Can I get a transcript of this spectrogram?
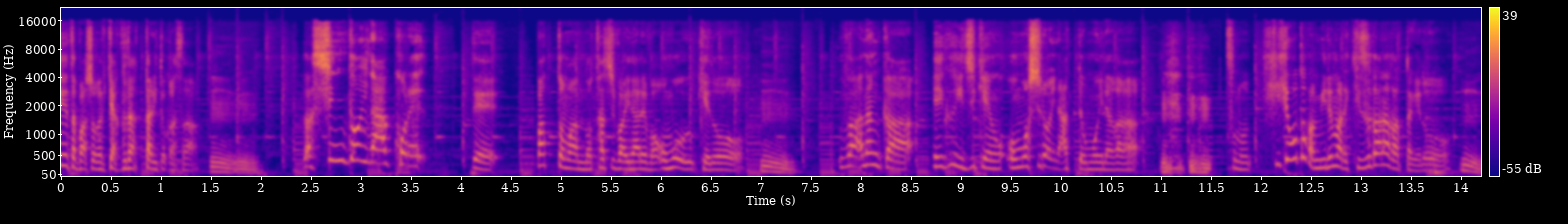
えた場所が逆だったりとかさ。うんうん。しんどいなこれってバットマンの立場になれば思うけどうん。うわなんかえぐい事件面白いなって思いながらうん その批評とか見るまで気づかなかったけどうん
